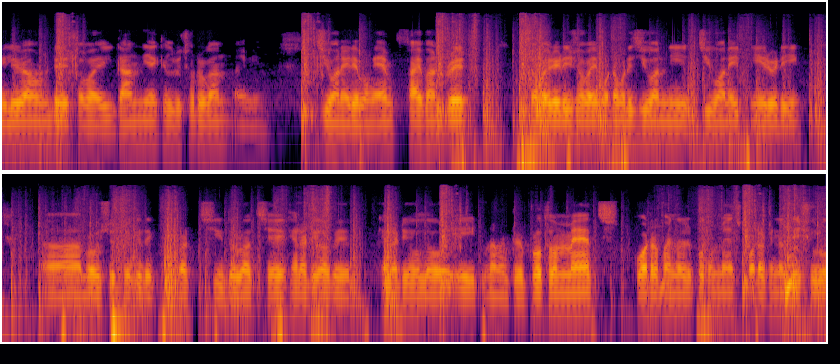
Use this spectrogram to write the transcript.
মিলি রাউন্ডে সবাই গান নিয়ে খেলবে ছোট gun I mean G one eight এবং এম ফাইভ হান্ড্রেড সবাই রেডি সবাই মোটামুটি জি ওয়ান নিয়ে জি ওয়ান এইট নিয়ে রেডি আমরা ঐশ্বর্যকে দেখতে পাচ্ছি, দৌড়াচ্ছে, খেলাটি হবে, খেলাটি হলো এই টুর্নামেন্টের প্রথম ম্যাচ কোয়ার্টার ফাইনালের প্রথম ম্যাচ কোয়ার্টার ফাইনাল দিয়ে শুরু।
